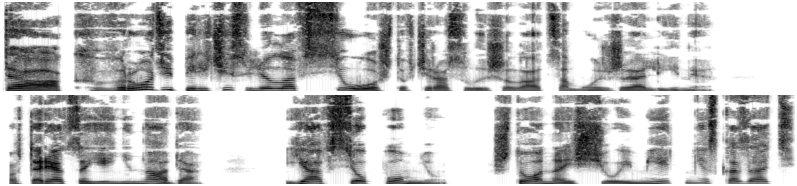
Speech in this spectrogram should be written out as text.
Так, вроде перечислила все, что вчера слышала от самой же Алины. Повторяться ей не надо. Я все помню. Что она еще имеет мне сказать?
